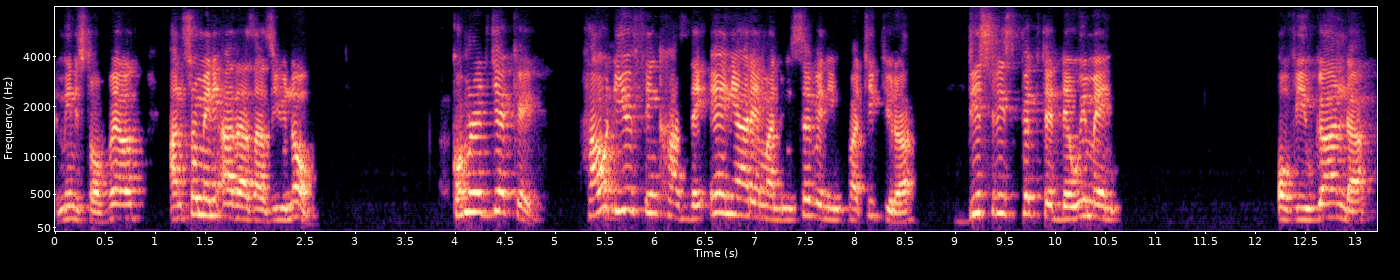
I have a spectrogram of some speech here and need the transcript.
the Minister of Health, and so many others, as you know. Comrade JK, how do you think has the NRM and Museveni in particular disrespected the women of Uganda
